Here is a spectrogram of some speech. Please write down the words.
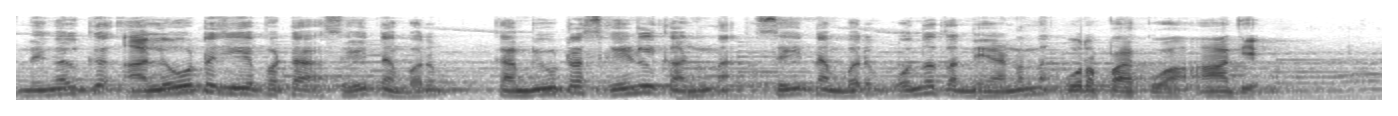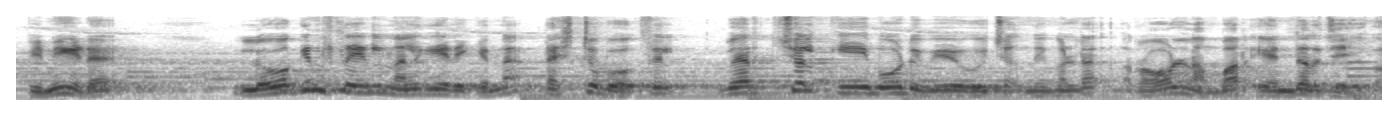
നിങ്ങൾക്ക് അലോട്ട് ചെയ്യപ്പെട്ട സീറ്റ് നമ്പറും കമ്പ്യൂട്ടർ സ്ക്രീനിൽ കാണുന്ന സീറ്റ് നമ്പറും ഒന്ന് തന്നെയാണെന്ന് ഉറപ്പാക്കുക ആദ്യം. പിന്നീട് ലോഗിൻ സ്ക്രീനിൽ നൽകിയിരിക്കുന്ന ടെക്സ്റ്റ് ബോക്സിൽ വെർച്വൽ കീബോർഡ് ഉപയോഗിച്ച് നിങ്ങളുടെ റോൾ നമ്പർ എന്റർ ചെയ്യുക.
